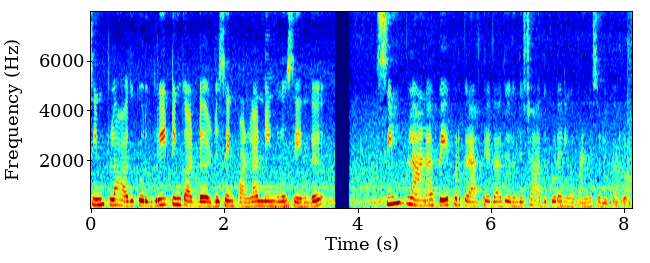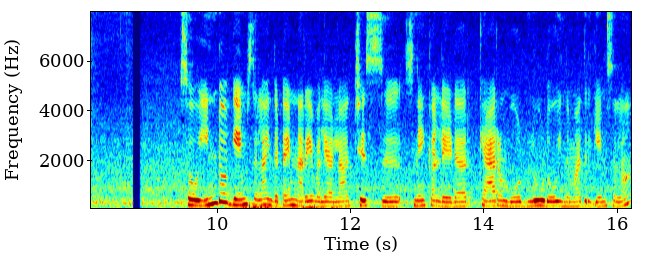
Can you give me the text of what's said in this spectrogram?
சிம்பிளாக அதுக்கு ஒரு க்ரீட்டிங் கார்டு டிசைன் பண்ணலாம் நீங்களும் சேர்ந்து. சிம்பிளான பேப்பர் கிராஃப்ட் ஏதாவது இருந்துச்சா அது கூட நீங்கள் பண்ண சொல்லித்தரலாம் ஸோ இன்டோர் கேம்ஸ் எல்லாம் இந்த டைம் நிறைய விளையாடலாம். Chess snake and ladder carrom board ludo இந்த மாதிரி கேம்ஸ் எல்லாம்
